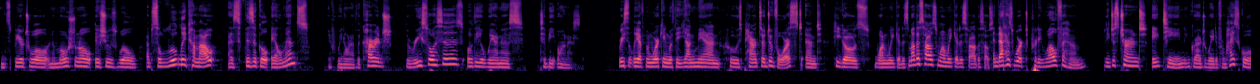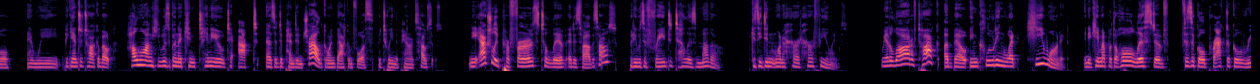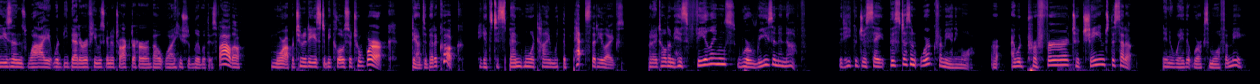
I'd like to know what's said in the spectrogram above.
And spiritual and emotional issues will absolutely come out as physical ailments if we don't have the courage, the resources, or the awareness to be honest. Recently, I've been working with a young man whose parents are divorced, and he goes one week at his mother's house, one week at his father's house. And that has worked pretty well for him. But he just turned 18 and graduated from high school, and we began to talk about how long he was going to continue to act as a dependent child, going back and forth between the parents' houses. And he actually prefers to live at his father's house, but he was afraid to tell his mother because he didn't want to hurt her feelings. We had a lot of talk about including what he wanted. And he came up with a whole list of physical, practical reasons why it would be better if he was going to talk to her about why he should live with his father. More opportunities to be closer to work. Dad's a better cook. He gets to spend more time with the pets that he likes. But I told him his feelings were reason enough that he could just say, This doesn't work for me anymore. I would prefer to change the setup in a way that works more for me.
